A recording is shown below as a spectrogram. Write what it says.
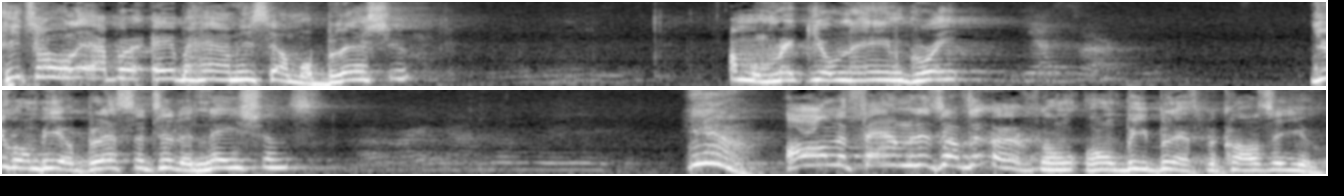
He told Abra- Abraham, he said, I'm going to bless you. I'm going to make your name great. You're going to be a blessing to the nations. Yeah, all the families of the earth going to be blessed because of you.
